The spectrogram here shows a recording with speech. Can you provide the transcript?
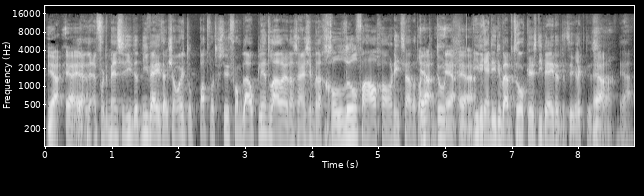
Ja, ja, ja. En voor de mensen die dat niet weten, als je ooit op pad wordt gestuurd voor een blauwe plintladder, dan zijn ze met een gelulverhaal gewoon iets aan het Ja, laten doen. ja, ja. En Iedereen die erbij betrokken is, die weet het natuurlijk. Dus Ja. ja, ja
